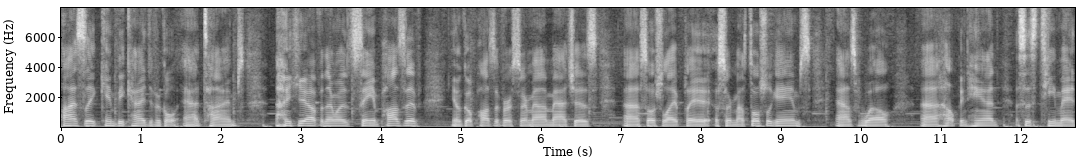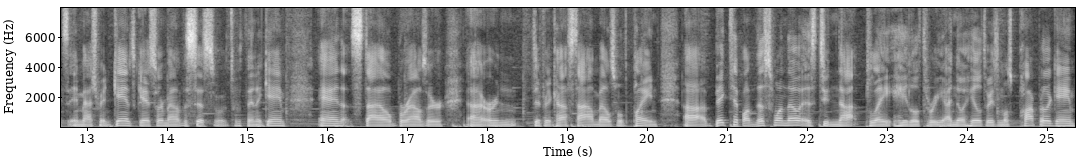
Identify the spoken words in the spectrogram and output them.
honestly can be kind of difficult at times. But then when it's saying positive, you know, go positive for a certain amount of matches, uh, socialite, play a certain amount of social games as well uh, helping hand, assist teammates in matchmade games, get a certain amount of assists within a game, and style browser, uh, earn different kind of style medals with playing. Uh, big tip on this one though is to not play Halo 3. I know Halo 3 is the most popular game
